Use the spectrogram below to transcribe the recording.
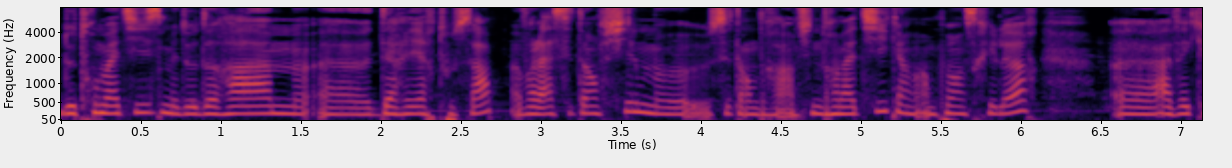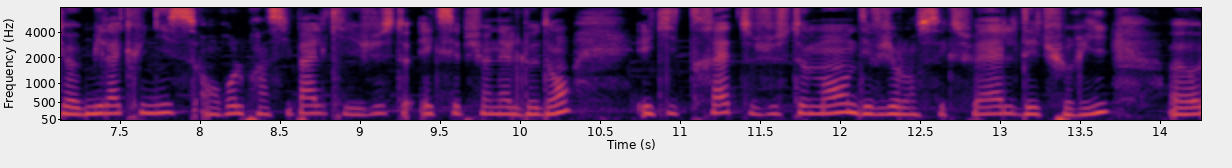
de traumatisme et de drame derrière tout ça. Voilà, c'est un film, c'est un, un, film dramatique, un peu un thriller, euh, avec euh, Mila Kunis en rôle principal qui est juste exceptionnel dedans et qui traite justement des violences sexuelles, des tueries, euh,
